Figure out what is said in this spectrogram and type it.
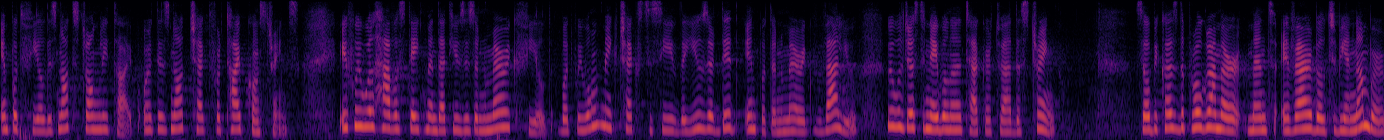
input field is not strongly typed or it is not checked for type constraints. If we will have a statement that uses a numeric field, but we won't make checks to see if the user did input a numeric value, we will just enable an attacker to add a string. So because the programmer meant a variable to be a number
